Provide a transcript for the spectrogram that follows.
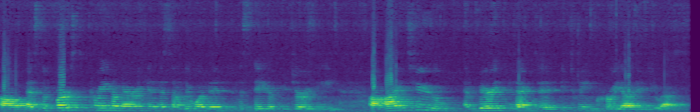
Um, as the first Korean American Assemblywoman in the state of New Jersey, uh, I too am very connected between Korea and U.S.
